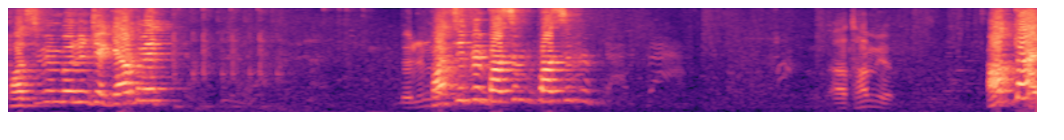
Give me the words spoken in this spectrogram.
Pasifim bölünecek yardım et. Bölünme. Pasifim pasifim pasifim. Atamıyorum. At lan.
